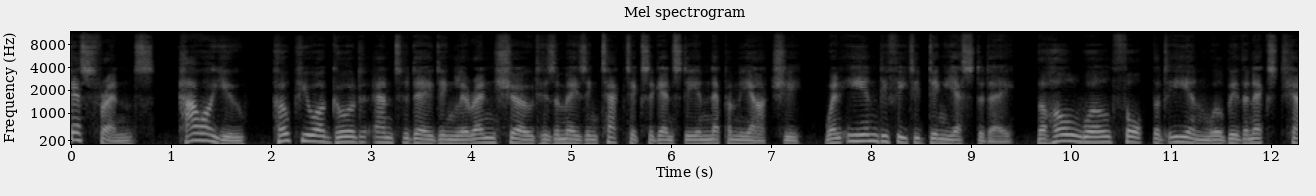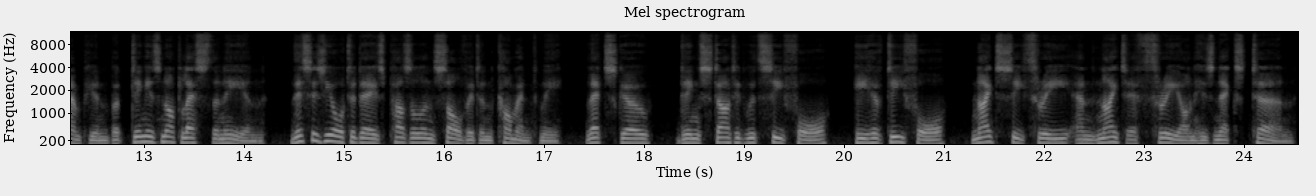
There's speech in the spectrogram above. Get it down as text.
chess friends, how are you? Hope you are good and today Ding Liren showed his amazing tactics against Ian Nepomniachtchi. When Ian defeated Ding yesterday, the whole world thought that Ian will be the next champion but Ding is not less than Ian. This is your today's puzzle and solve it and comment me. Let's go. Ding started with c4, he have d4, knight c3 and knight f3 on his next turn.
